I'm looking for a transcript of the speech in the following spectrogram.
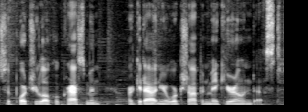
Support your local craftsmen or get out in your workshop and make your own dust.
